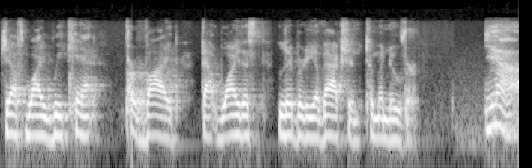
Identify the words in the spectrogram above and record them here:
Jeff, why we can't provide that widest liberty of action to maneuver. Yeah,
